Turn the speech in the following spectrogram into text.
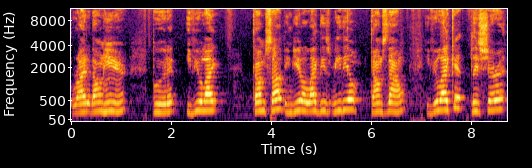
Write it down here. Put it. If you like, thumbs up. If you don't like this video, thumbs down. If you like it, please share it.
